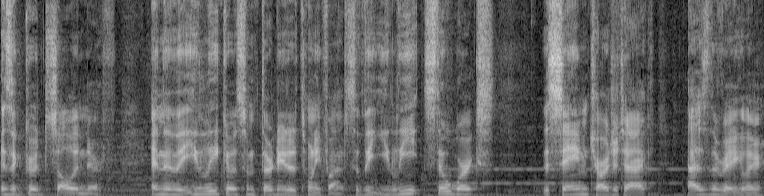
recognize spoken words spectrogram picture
is a good solid nerf. And then the elite goes from 30 to 25. So the elite still works the same charge attack as the regular.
